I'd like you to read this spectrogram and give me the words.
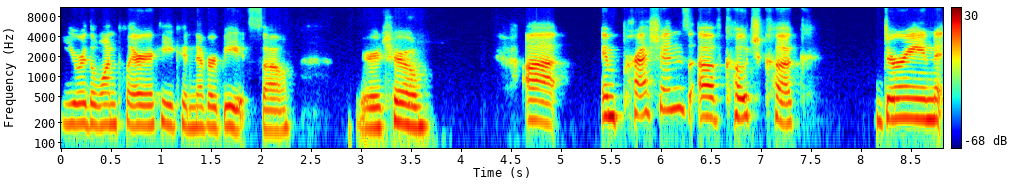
you were the one player he could never beat. So very true. Uh, impressions of Coach Cook during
